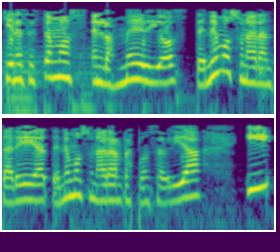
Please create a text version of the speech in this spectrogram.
quienes estamos en los medios tenemos una gran tarea, tenemos una gran responsabilidad y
